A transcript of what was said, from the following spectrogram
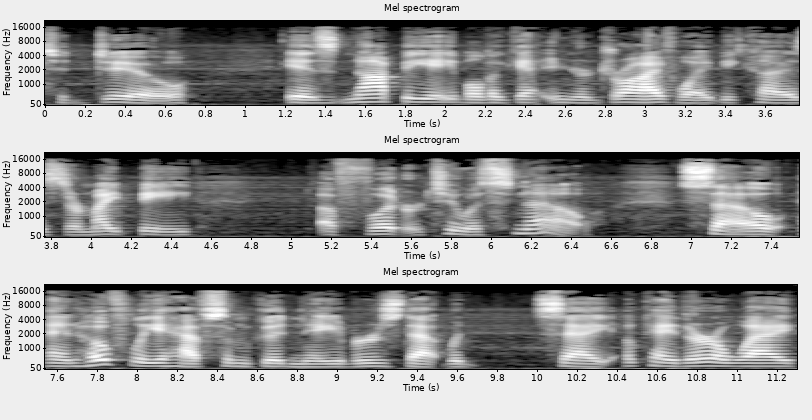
to do is not be able to get in your driveway because there might be a foot or two of snow. So, and hopefully you have some good neighbors that would say, "Okay, they're away.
